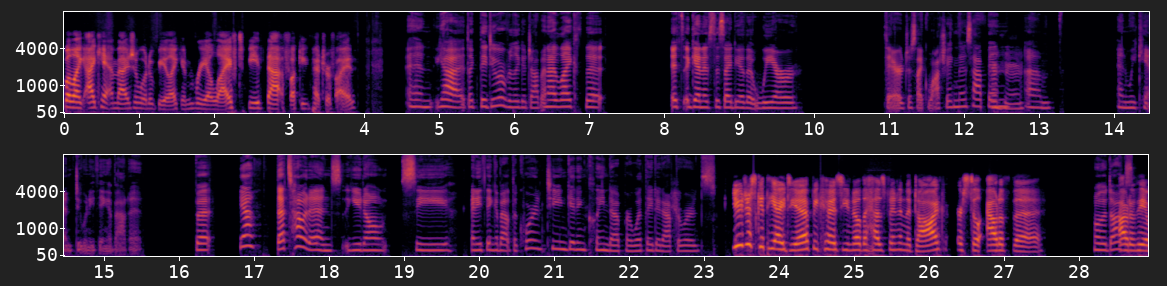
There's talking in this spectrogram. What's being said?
But like I can't imagine what it would be like in real life to be that fucking petrified. And yeah, like they do a really good job. And I like that it's again it's this idea that we are there just like watching this happen. Mhm. Um and we can't do anything about it. But yeah, that's how it ends. You don't see anything about the quarantine getting cleaned up or what they did afterwards. You just get the idea because you know the husband and the dog are still out of the Well, the dog's out of the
